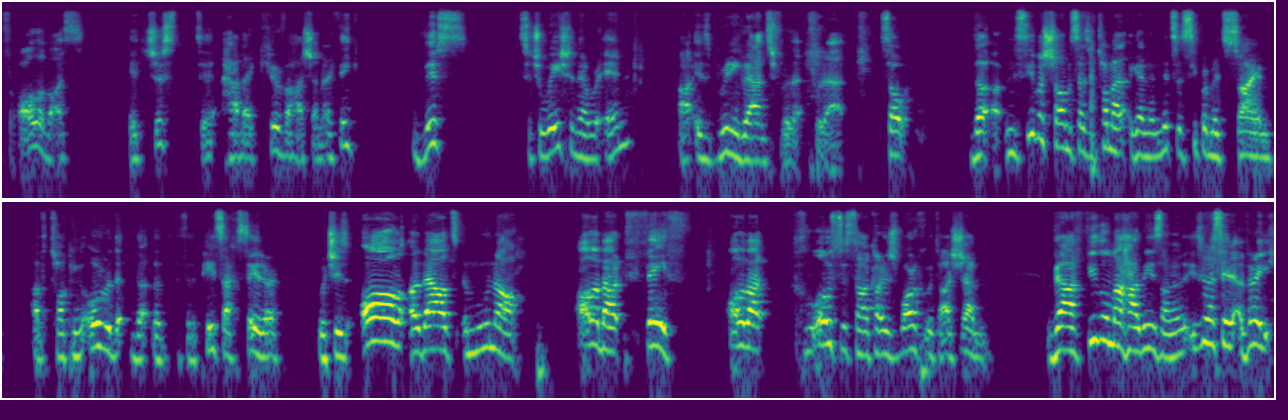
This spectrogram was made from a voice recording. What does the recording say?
for all of us, it's just to have that kirva Hashem. I think this situation that we're in uh, is breeding grounds for that. For that. So the Nesivos Shalom says we're talking about again the mitzvah Sipur Mitzrayim of talking over the, the, the, for the Pesach Seder, which is all about emunah, all about faith, all about closest to Hakadosh Baruch Hu to Hashem. He's going to say a very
